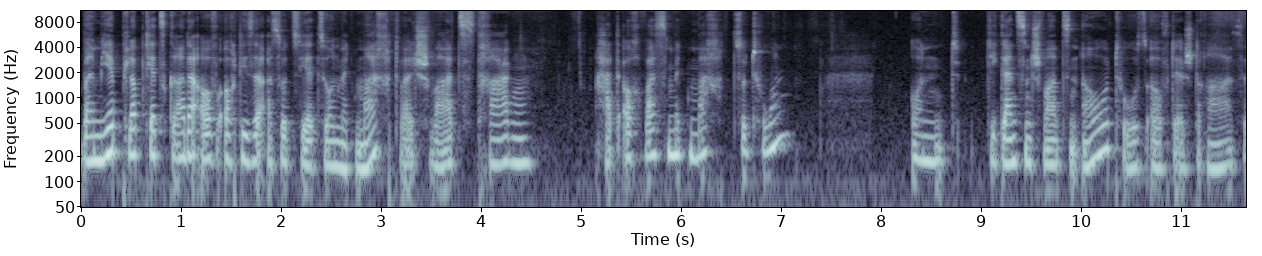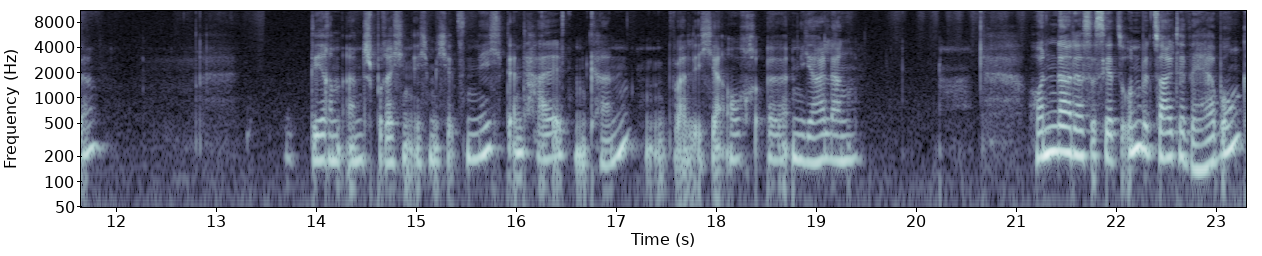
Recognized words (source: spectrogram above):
bei mir ploppt jetzt gerade auf auch diese Assoziation mit Macht, weil Schwarz tragen hat auch was mit Macht zu tun. Und die ganzen schwarzen Autos auf der Straße, deren Ansprechen ich mich jetzt nicht enthalten kann, weil ich ja auch äh, ein Jahr lang Honda, das ist jetzt unbezahlte Werbung,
